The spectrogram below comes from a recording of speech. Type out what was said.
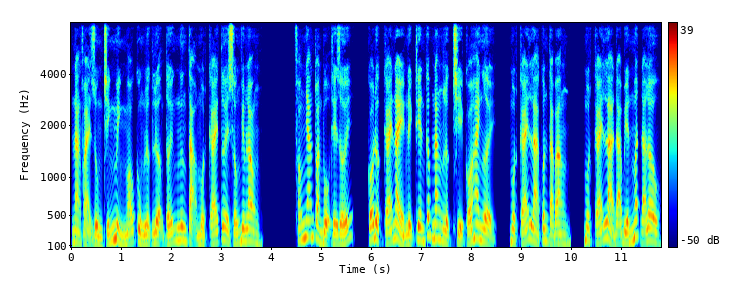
nàng phải dùng chính mình máu cùng lực lượng tới ngưng tạo một cái tươi sống viêm long. Phóng nhãn toàn bộ thế giới, có được cái này nghịch thiên cấp năng lực chỉ có hai người, một cái là quân tà băng, một cái là đã biến mất đã lâu.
